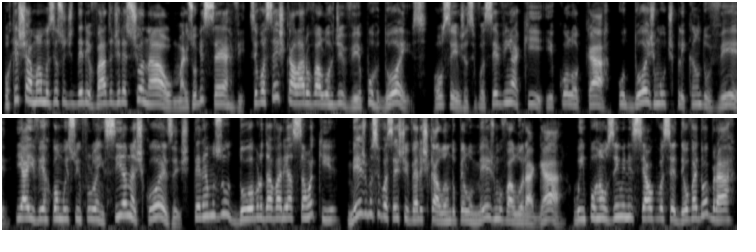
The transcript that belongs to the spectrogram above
porque chamamos isso de derivada direcional, mas observe, se você escalar o valor de v por 2, ou seja, se você vir aqui e colocar o 2 multiplicando v, e aí ver como isso influencia nas coisas, teremos o dobro da variação aqui. Mesmo se você estiver escalando pelo mesmo valor h, o empurrãozinho inicial que você deu vai dobrar,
